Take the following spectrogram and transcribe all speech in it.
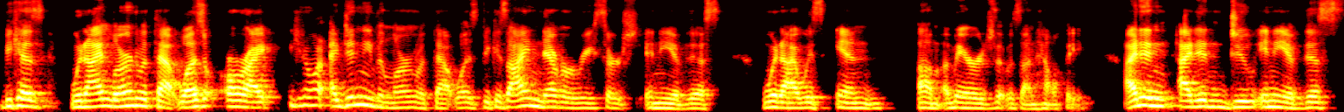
because when I learned what that was, or I, you know what, I didn't even learn what that was because I never researched any of this when I was in um, a marriage that was unhealthy. I didn't I didn't do any of this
